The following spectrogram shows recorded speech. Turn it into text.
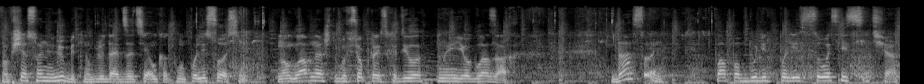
Вообще Соня любит наблюдать за тем, как мы пылесосим. Но главное, чтобы все происходило на ее глазах. Да, Сонь? Папа будет пылесосить сейчас.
